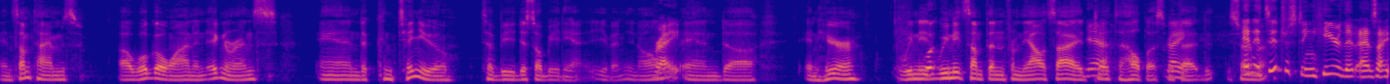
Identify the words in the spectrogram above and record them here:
and sometimes uh, we'll go on in ignorance and continue to be disobedient, even you know, Right. And uh, and here we need Well- we need something from the outside Yeah. to, to help us Right. with that And it's interesting here that as I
